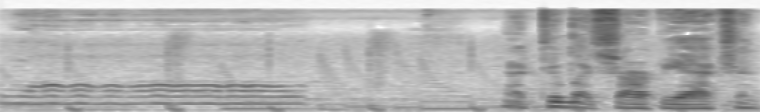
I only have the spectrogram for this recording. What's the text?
Whoa. Not too much Sharpie action.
